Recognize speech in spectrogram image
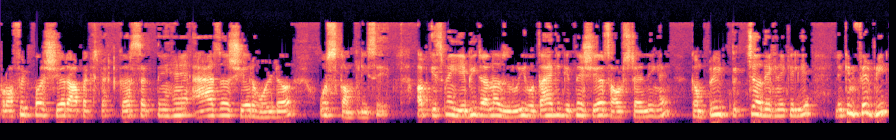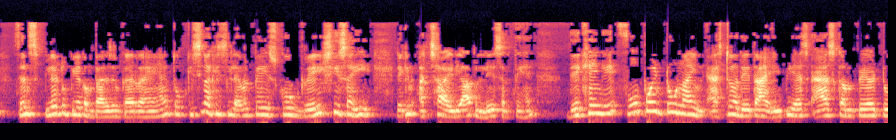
प्रॉफिट पर शेयर आप एक्सपेक्ट कर सकते हैं एज अ शेयर होल्डर उस कंपनी से। अब इसमें यह भी जानना ज़रूरी होता है कि कितने शेयर्स आउटस्टैंडिंग है कंप्लीट पिक्चर देखने के लिए। लेकिन फिर भी since peer to peer comparison कर रहे हैं तो किसी ना किसी लेवल पे इसको ग्रेश ही सही, लेकिन अच्छा आइडिया आप ले सकते हैं। देखेंगे। 4.29 एस्टर देता है EPS as compare to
